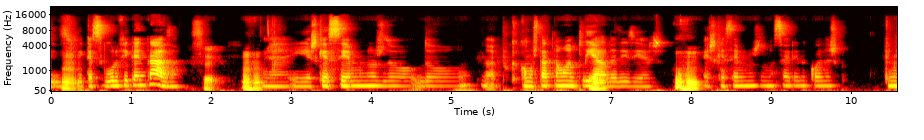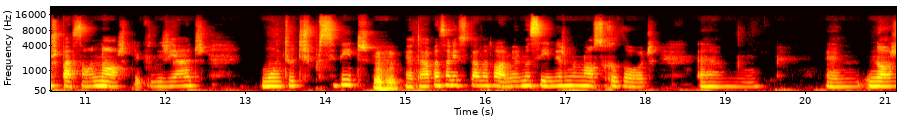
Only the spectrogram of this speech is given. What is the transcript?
Hum. Fica seguro, fica em casa. Sim. Uhum. Uh, e esquecemos-nos do. do é? Porque, como está tão ampliado uhum. a dizer, uhum. esquecemos-nos de uma série de coisas que nos passam a nós, privilegiados, muito despercebidos. Uhum. Eu estava a pensar nisso que estás a falar, mesmo assim, mesmo no nosso redor, um, um, nós,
